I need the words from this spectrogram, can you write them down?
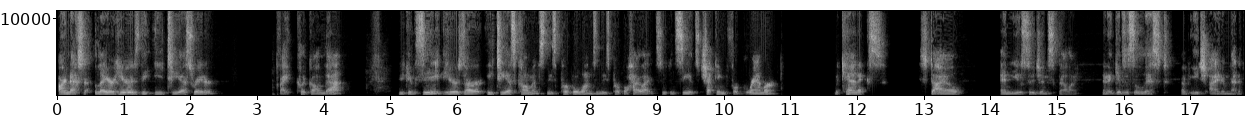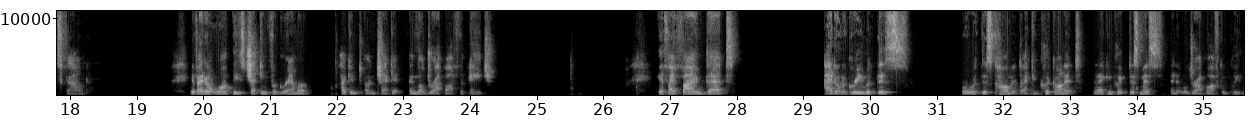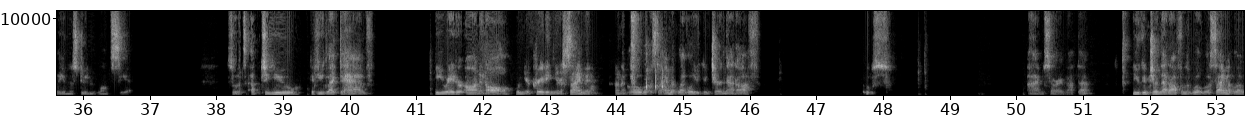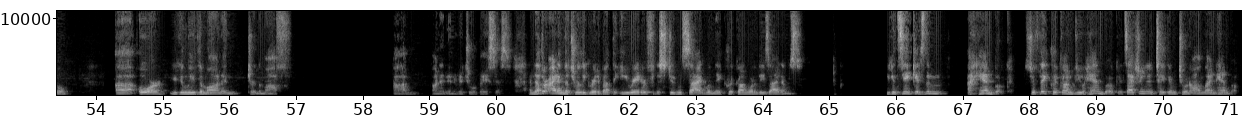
Our next layer here is the ETS rater. If I click on that, you can see here's our ETS comments, these purple ones and these purple highlights. You can see it's checking for grammar, mechanics, style, and usage and spelling. And it gives us a list of each item that it's found. If I don't want these checking for grammar, I can uncheck it and they'll drop off the page. If I find that I don't agree with this or with this comment, I can click on it and I can click dismiss and it will drop off completely and the student won't see it. So it's up to you if you'd like to have E-Rater on at all when you're creating your assignment. On a global assignment level, you can turn that off. Oops. I'm sorry about that. You can turn that off on the global assignment level, uh, or you can leave them on and turn them off um, on an individual basis. Another item that's really great about the E-Rater for the student side, when they click on one of these items, you can see it gives them a handbook. So if they click on View Handbook, it's actually going to take them to an online handbook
